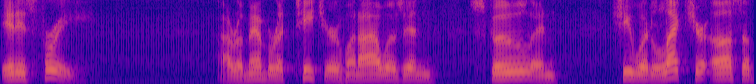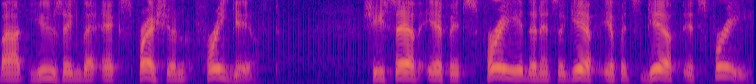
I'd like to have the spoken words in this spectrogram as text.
It is free. I remember a teacher when I was in school, and she would lecture us about using the expression free gift. She said, if it's free, then it's a gift. If it's gift, it's free.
